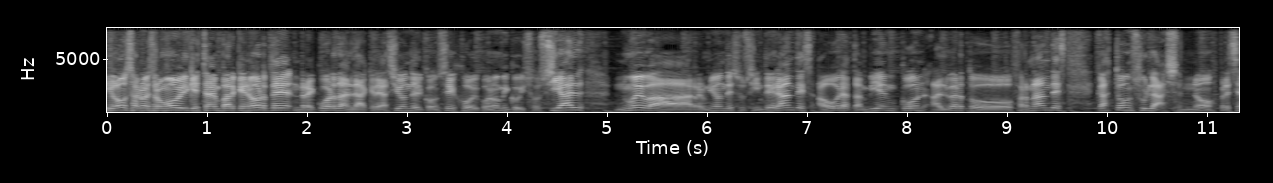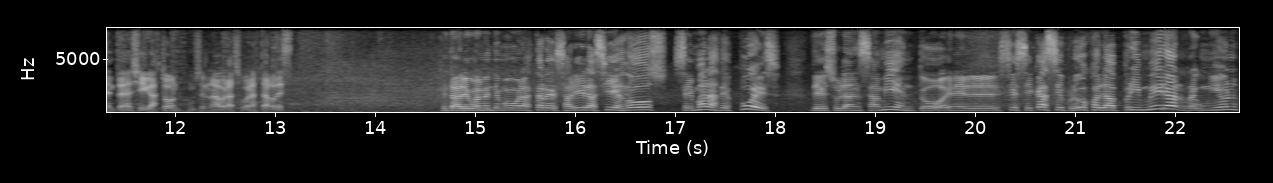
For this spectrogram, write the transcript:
Y vamos a nuestro móvil que está en Parque Norte. Recuerdan la creación del Consejo Económico y Social, nueva reunión de sus integrantes, ahora también con Alberto Fernández. Gastón Zulash nos presenta allí. Gastón, un abrazo. Buenas tardes. ¿Qué tal? Igualmente muy buenas tardes, Ariel. Así es, dos semanas después de su lanzamiento en el CCK se produjo la primera reunión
